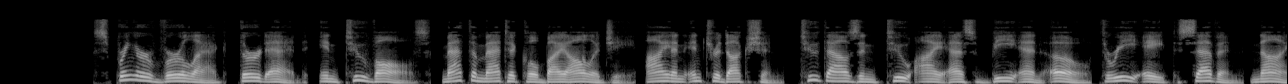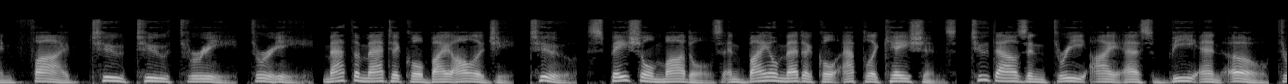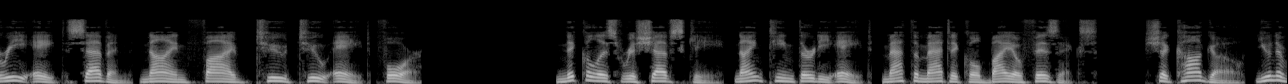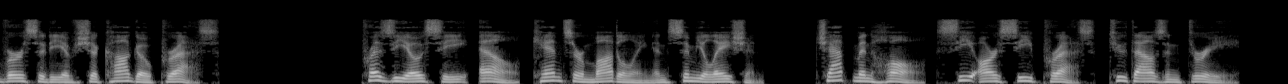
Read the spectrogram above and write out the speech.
Springer Verlag, 3rd ed., in two vols, Mathematical Biology, I An Introduction, 2002 ISBN 0-387-95223-3, Mathematical Biology, 2, Spatial Models and Biomedical Applications, 2003 ISBN 0-387-95228-4. Nicholas Rashevsky, 1938, Mathematical Biophysics. Chicago, University of Chicago Press. Preziosi, L., Cancer Modeling and Simulation. Chapman Hall, CRC Press, 2003.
